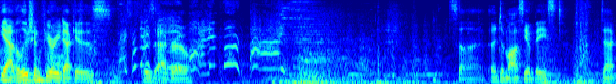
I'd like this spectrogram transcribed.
Yeah, the Lucian Fury deck is is aggro. It's uh, a Demacia-based deck.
